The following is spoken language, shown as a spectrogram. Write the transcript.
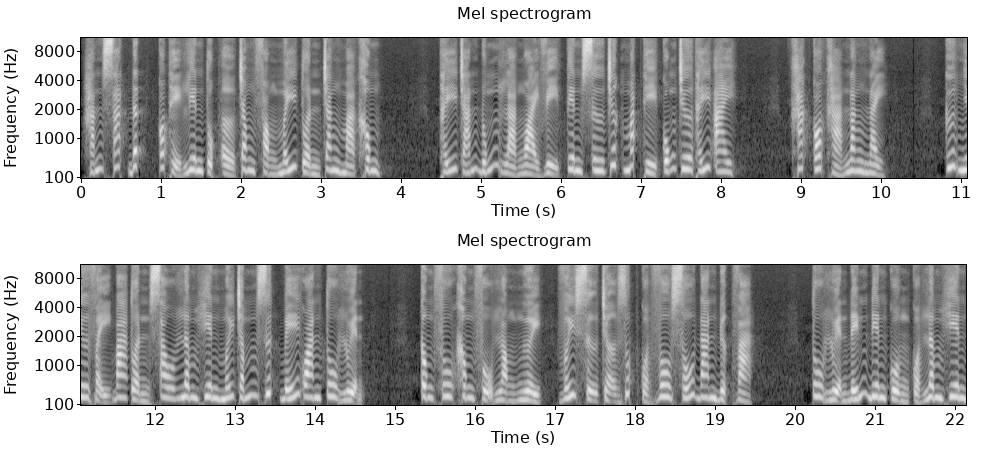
Hắn sát đất có thể liên tục ở trong phòng mấy tuần trăng mà không. Thấy chán đúng là ngoài vị tiên sư trước mắt thì cũng chưa thấy ai. Khác có khả năng này. Cứ như vậy ba tuần sau Lâm Hiên mới chấm dứt bế quan tu luyện. Công phu không phụ lòng người với sự trợ giúp của vô số đan được và tu luyện đến điên cuồng của Lâm Hiên,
